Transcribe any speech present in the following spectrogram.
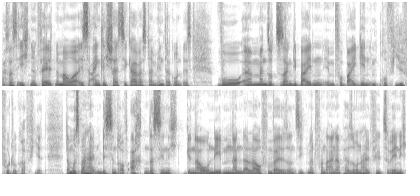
was weiß ich, ein Feld, eine Mauer, ist eigentlich scheißegal, was da im Hintergrund ist, wo äh, man sozusagen die beiden im Vorbeigehen im Profil fotografiert. Da muss man halt ein bisschen drauf achten, dass sie nicht genau nebeneinander laufen, weil sonst sieht man von einer Person halt viel zu wenig,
